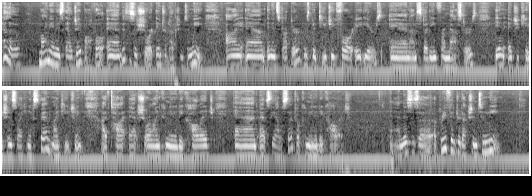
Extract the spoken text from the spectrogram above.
Hello, my name is LJ Bothell, and this is a short introduction to me. I am an instructor who's been teaching for eight years, and I'm studying for a master's in education so I can expand my teaching. I've taught at Shoreline Community College and at Seattle Central Community College. And this is a, a brief introduction to me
